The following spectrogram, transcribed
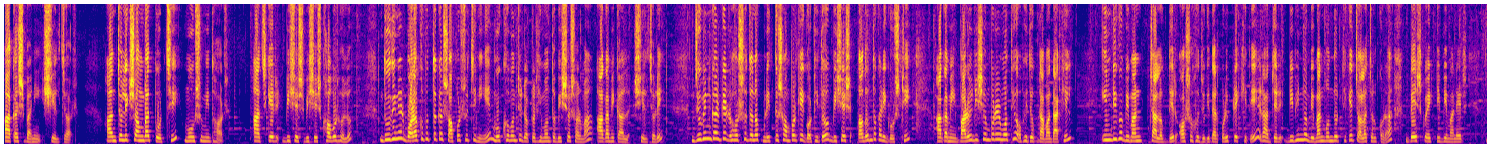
আকাশবাণী, শিলচর। আঞ্চলিক সংবাদ পড়ছি, মৌসুমি ধর। আজকের বিশেষ বিশেষ খবর হল, দুদিনের বরাক উপত্যকার সফরসূচি নিয়ে মুখ্যমন্ত্রী ড. হিমন্ত বিশ্ব শর্মা আগামীকাল শিলচরে। জুবিন গার্গের রহস্যজনক মৃত্যু সম্পর্কে গঠিত বিশেষ তদন্তকারী গোষ্ঠী আগামী বারোই ডিসেম্বরের মধ্যে অভিযোগনামা দাখিল। ইন্ডিগো বিমান চালকদের অসহযোগিতার পরিপ্রেক্ষিতে রাজ্যের বিভিন্ন বিমানবন্দর থেকে চলাচল করা বেশ কয়েকটি বিমানের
